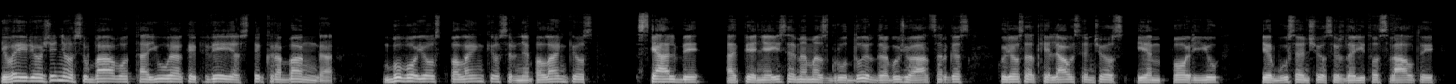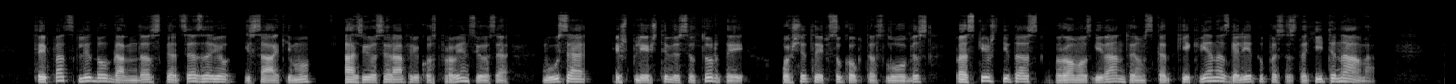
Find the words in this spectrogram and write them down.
Įvairio žinios siubavo tą jūrą kaip vėjas tikrą bangą, buvo jos palankios ir nepalankios, skelbė apie neįsemiamas grūdų ir drabužių atsargas, kurios atkeliausiančios į emporijų ir būsiančios išdarytos veltui, taip pat sklido gandas, kad Cezario įsakymu Azijos ir Afrikos provincijose būsia išplėšti visi turtai, o šitaip sukauptas lobis paskirstytas Romos gyventojams, kad kiekvienas galėtų pasistatyti namą.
